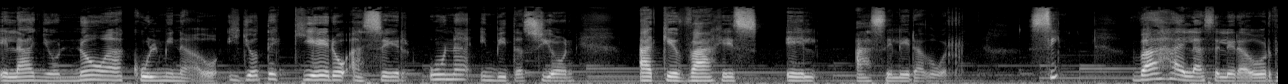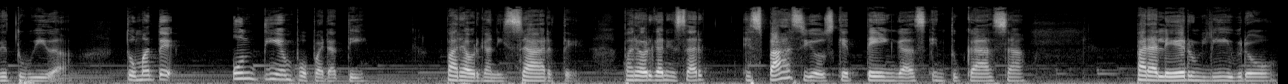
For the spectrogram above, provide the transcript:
el año no ha culminado y yo te quiero hacer una invitación a que bajes el acelerador. Sí, baja el acelerador de tu vida. Tómate un tiempo para ti, para organizarte, para organizar espacios que tengas en tu casa, para leer un libro,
